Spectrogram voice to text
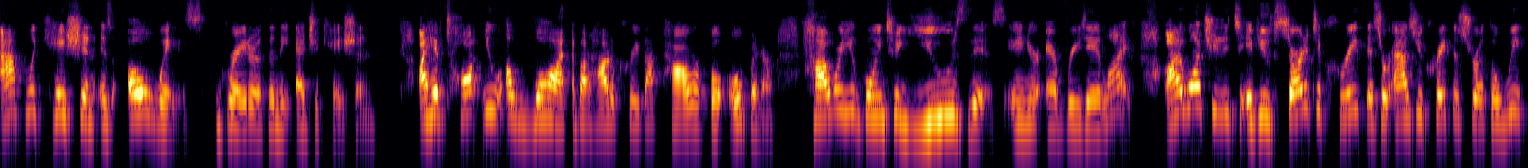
application is always greater than the education. I have taught you a lot about how to create that powerful opener. How are you going to use this in your everyday life? I want you to, if you've started to create this or as you create this throughout the week,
